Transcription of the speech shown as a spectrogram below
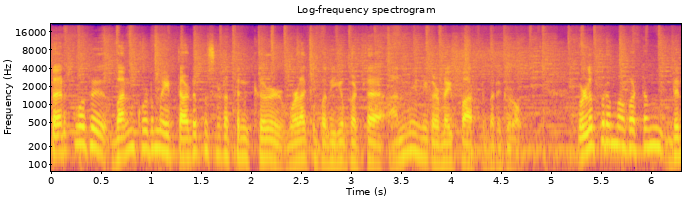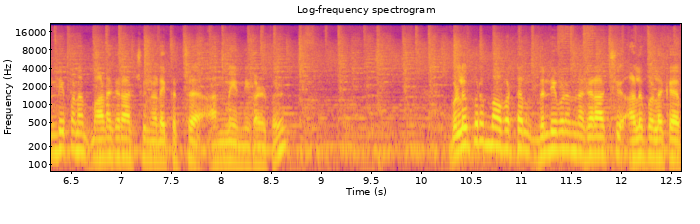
தற்போது வன்கொடுமை தடுப்பு சட்டத்தின் கீழ் வழக்கு பதியப்பட்ட அண்மை நிகழ்வை பார்த்து வருகிறோம். விழுப்புரம் மாவட்டம் திண்டிவனம் மாநகராட்சியில் நடைபெற்ற அண்மை நிகழ்வு. விழுப்புரம் மாவட்டம் திண்டிவனம் நகராட்சி அலுவலக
